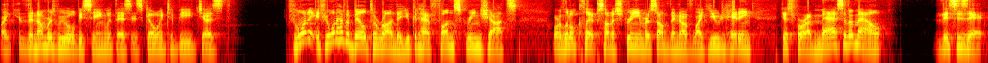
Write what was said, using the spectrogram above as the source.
Like the numbers we will be seeing with this is going to be just. If you want to, if you want to have a build to run that you could have fun screenshots or little clips on a stream or something of like you hitting just for a massive amount, this is it.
